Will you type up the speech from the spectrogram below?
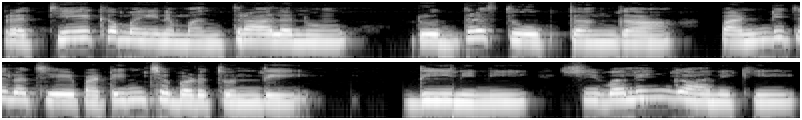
ప్రత్యేకమైన మంత్రాలను రుద్రస్తూక్తంగా పండితులచే పఠించబడుతుంది. దీనిని శివలింగానికి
